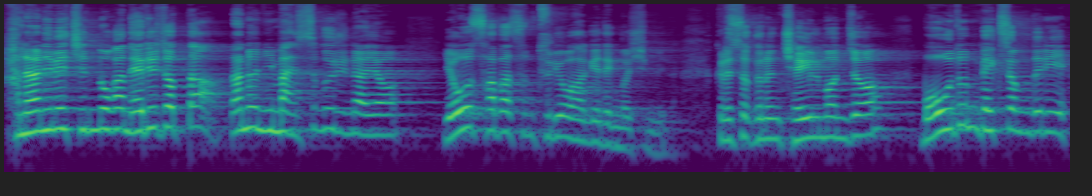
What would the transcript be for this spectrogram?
하나님의 진노가 내려졌다라는 이 말씀을 인하여 여호사밧은 두려워하게 된 것입니다. 그래서 그는 제일 먼저 모든 백성들이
